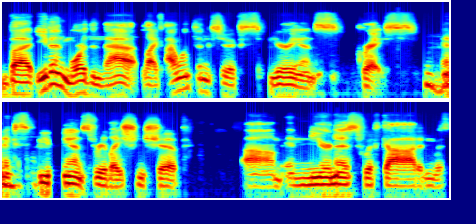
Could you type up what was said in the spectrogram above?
but even more than that like i want them to experience grace mm-hmm. and experience relationship um, and nearness with god and with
